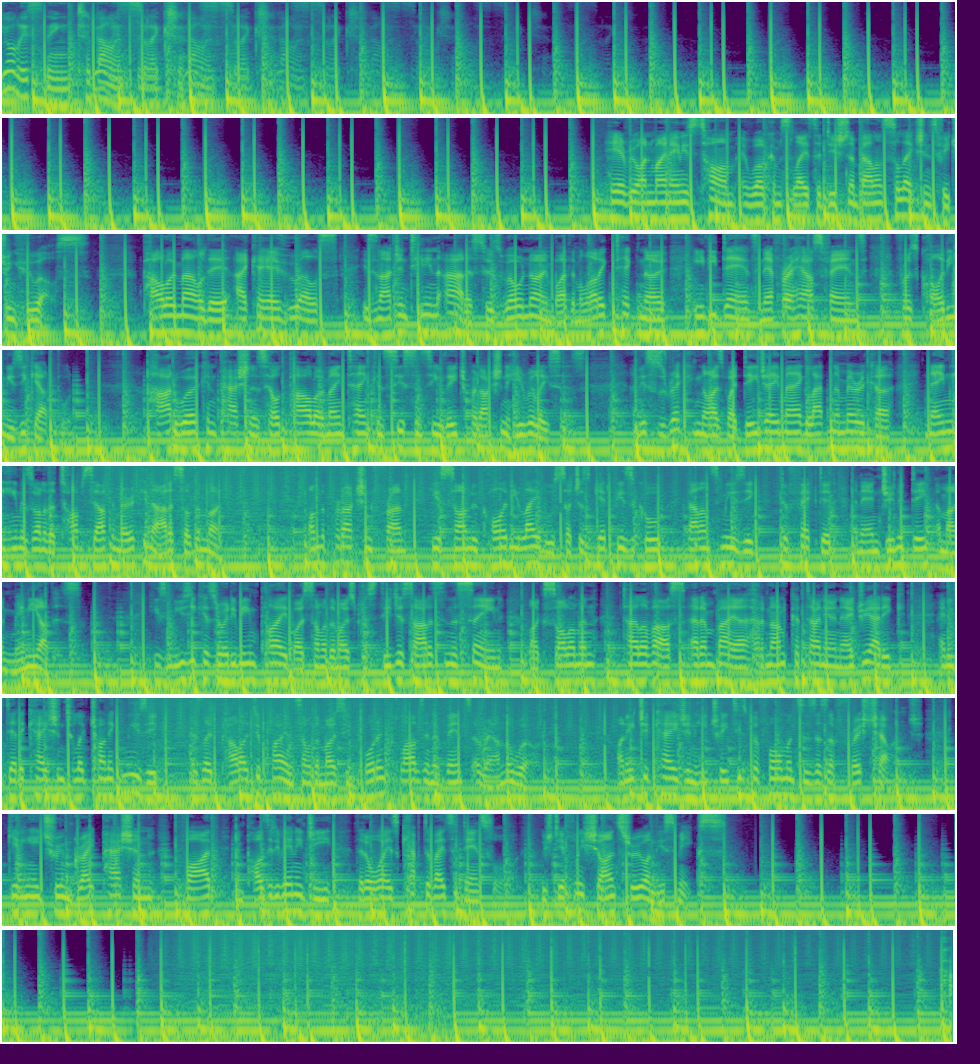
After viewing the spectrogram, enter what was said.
You're listening to Balance Selection. Balance Selection. Balance Selection. Balance Selection. Hey everyone, my name is Tom, and welcome to the latest edition of Balance Selections featuring Who Else. Paolo Malde, aka Who Else, is an Argentinian artist who is well known by the melodic techno, indie dance, and Afro house fans for his quality music output. Hard work and passion has helped Paolo maintain consistency with each production he releases, and this was recognized by DJ Mag Latin America, naming him as one of the top South American artists of the moment. On the production front, he has signed with quality labels such as Get Physical, Balance Music, Defected, and Anjuna Deep, among many others. His music has already been played by some of the most prestigious artists in the scene, like Solomun, Taylor Vass, Adam Beyer, Hernan Cattaneo, and Adriatique, and his dedication to electronic music has led Paolo to play in some of the most important clubs and events around the world. On each occasion, he treats his performances as a fresh challenge, giving each room great passion, vibe, and positive energy that always captivates the dance floor, which definitely shines through on this mix.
